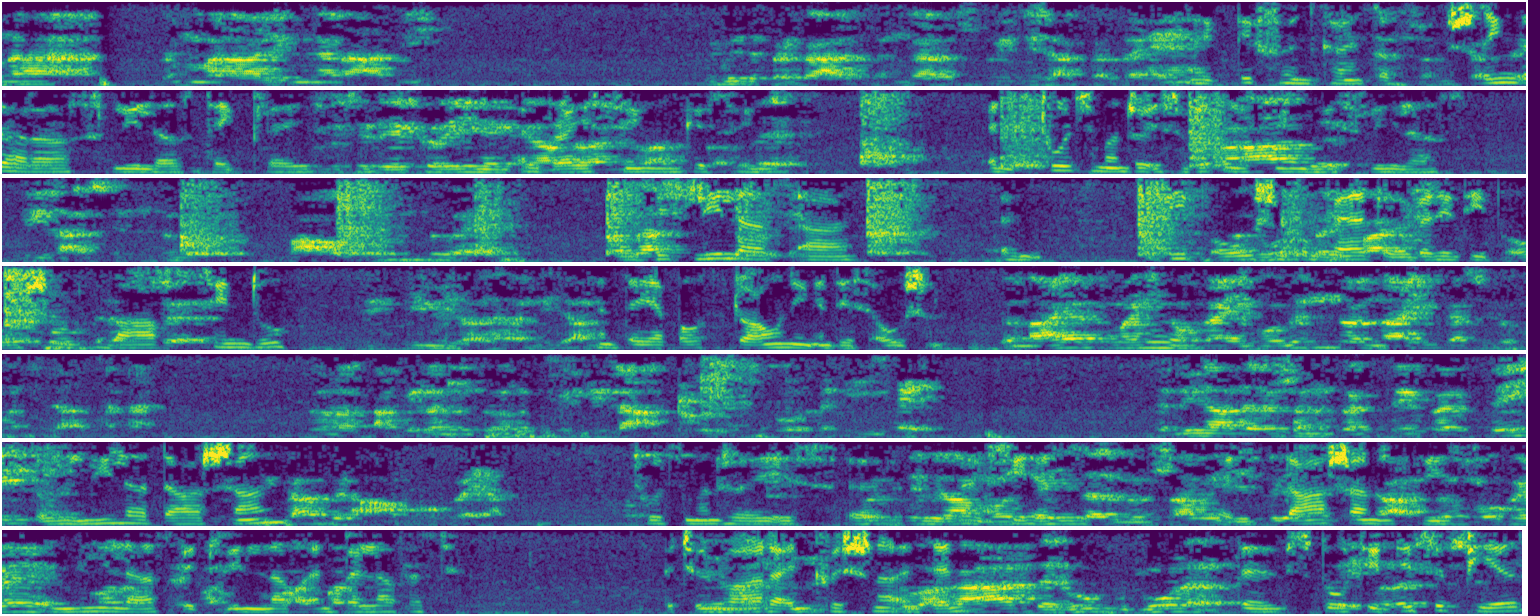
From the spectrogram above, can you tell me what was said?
Like different kinds of Shringaras, Leelas take place, embracing, kissing. And Tulsi Manjari is witnessing these Leelas. And these Leelas are a deep ocean compared to a very deep ocean of Sindhu and they are both drowning in this ocean. So Lila Darshan Tulsi Manjari is uh, like she has darshan of these Leelas between love and beloved between Radha and Krishna and then the stuti disappears.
